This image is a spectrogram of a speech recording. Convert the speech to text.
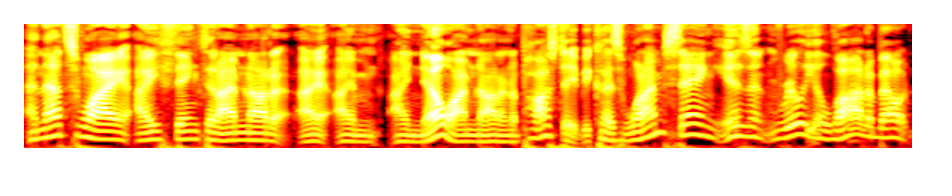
and that's why I think that I'm not. A, I, I'm. I know I'm not an apostate because what I'm saying isn't really a lot about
